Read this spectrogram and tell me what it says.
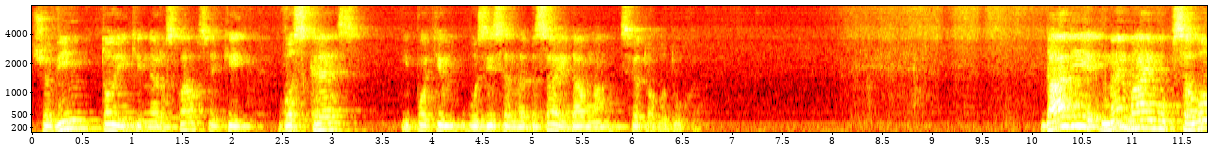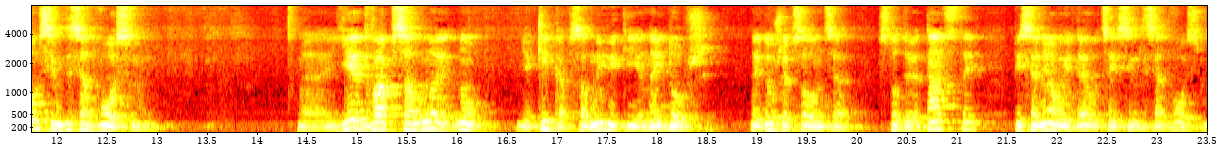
Що Він той, який не розклався, який воскрес і потім вознісся на небеса і дав нам Святого Духа. Далі ми маємо Псалом 78. Е, Є два псалми, ну, є кілька псалмів, які є найдовші. Найдовший псалом це 119, після нього йде оцей 78.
